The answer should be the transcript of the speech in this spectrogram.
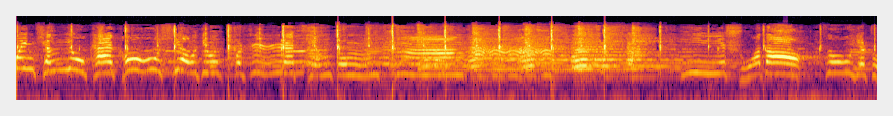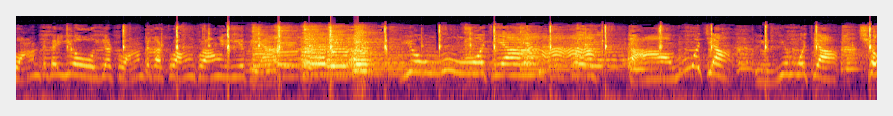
闻听又开口，小舅不知听中听。一说到走一庄，这个又一庄，这个庄庄里边有木匠。当木匠、李木匠，请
